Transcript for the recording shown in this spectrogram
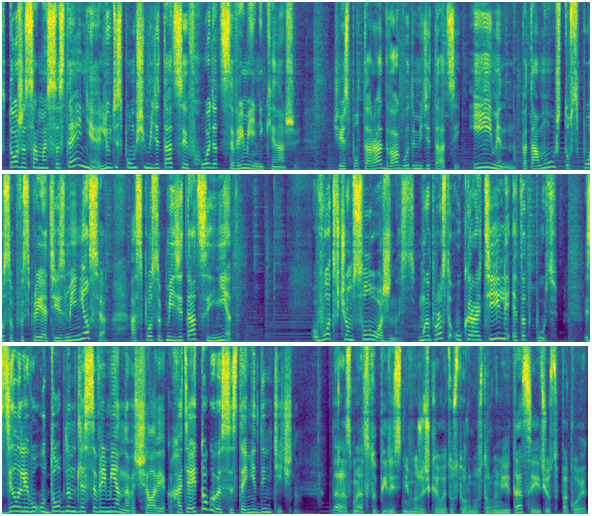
В то же самое состояние люди с помощью медитации входят, современники наши, через полтора-два года медитации. Именно потому, что способ восприятия изменился, а способ медитации нет. Вот в чем сложность. Мы просто укоротили этот путь сделали его удобным для современного человека, хотя итоговое состояние идентично. Да, раз мы отступились немножечко в эту сторону, в сторону медитации и чувства покоя,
